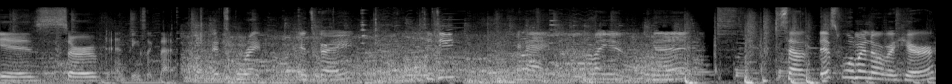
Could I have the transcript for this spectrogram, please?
is served and things like that. It's great. It's great. Cici? Okay, how about you? Good? So this woman over here,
